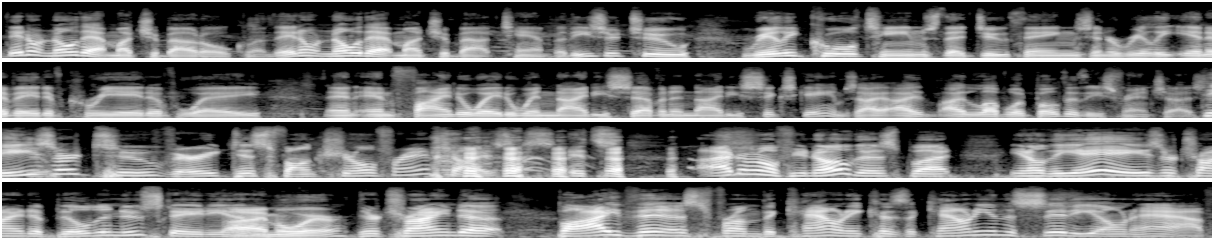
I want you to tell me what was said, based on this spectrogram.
they don't know that much about Oakland. They don't know that much about Tampa. These are two really cool teams that do things in a really innovative, creative way, and, and find a way to win 97 and 96 games. I, I, I love what both of these franchises. These do. are two very dysfunctional franchises. it's I don't know if you know this, but you know the A's are trying to build a new stadium. I'm aware. They're trying to buy this from the county because the county and the city own half.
